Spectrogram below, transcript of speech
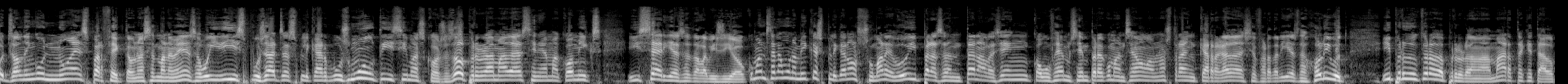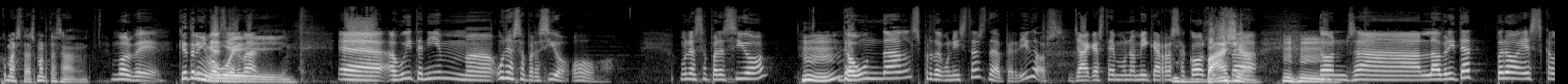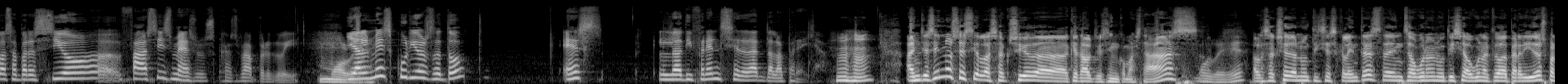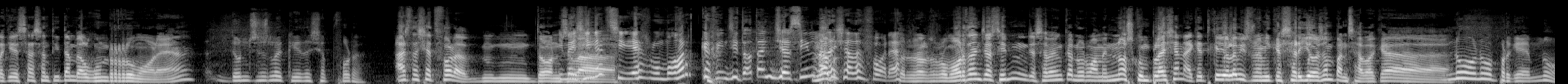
Benvinguts al Ningú no és perfecte. Una setmana més, avui disposats a explicar-vos moltíssimes coses. El programa de cinema, còmics i sèries de televisió. Començarem una mica explicant el sumari d'avui, presentant a la gent, com ho fem sempre, comencem amb la nostra encarregada de xafarderies de Hollywood i productora del programa. Marta, què tal? Com estàs, Marta Sanz? Molt bé. Què tenim avui? Eh, avui tenim eh, una separació. Oh. Una separació Mm. d'un dels protagonistes de Perdidos. Ja que estem una mica ressecosos. Vaja. De, Mhm. Doncs eh, la veritat, però, és que la separació fa sis mesos que es va produir. Molt I el més curiós de tot és la diferència d'edat de la parella. Uh -huh. En Jacint, no sé si a la secció de... Què tal, Jacint, com estàs? Molt bé. A la secció de notícies calentes tens alguna notícia, algun actor de Perdidos? Perquè s'ha sentit també algun rumor, eh? Doncs és la que he deixat fora. Has deixat fora? Mm, doncs Imagina't la... si és rumor que fins i tot en Jacint No, l'ha deixada fora. Però els rumors d'en Jacint ja sabem que normalment no es compleixen. Aquest que jo l'he vist una mica seriós em pensava que... No, no, perquè no.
